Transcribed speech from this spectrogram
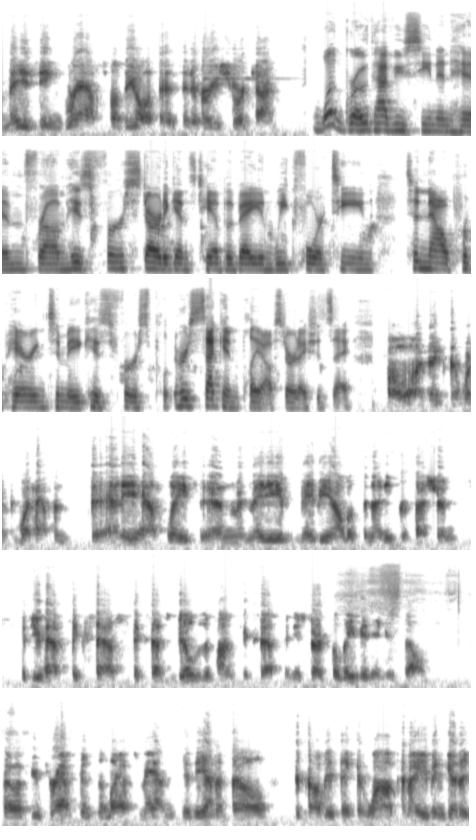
amazing grasp of the offense in a very short time. What growth have you seen in him from his first start against Tampa Bay in Week 14 to now preparing to make his first or second playoff start, I should say? Well, I think that what what happens to any athlete, and maybe maybe almost in any profession, if you have success, success builds upon success, and you start believing in yourself. So if you're drafted as the last man in the NFL, you're probably thinking, "Wow, can I even get a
